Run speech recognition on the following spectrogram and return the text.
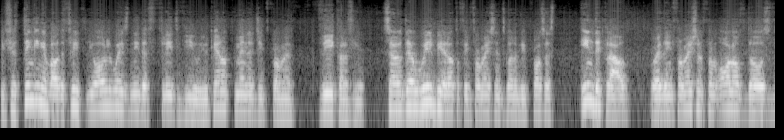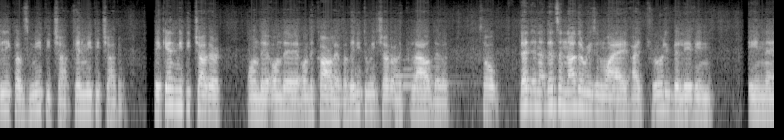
if you're thinking about the fleet, you always need a fleet view. You cannot manage it from a vehicle view. So there will be a lot of information that's going to be processed in the cloud where the information from all of those vehicles meet each other can meet each other. They can't meet each other on the on the on the car level. They need to meet each other on the cloud level. So that that's another reason why I, I truly believe in in a,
